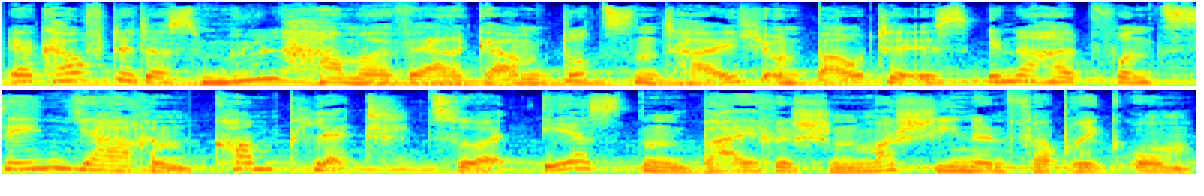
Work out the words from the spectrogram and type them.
Er kaufte das Mühlhammerwerk am Dutzenteich und baute es innerhalb von zehn Jahren komplett zur ersten bayerischen Maschinenfabrik um.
